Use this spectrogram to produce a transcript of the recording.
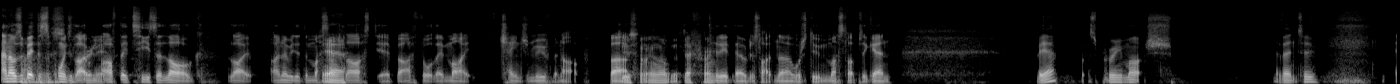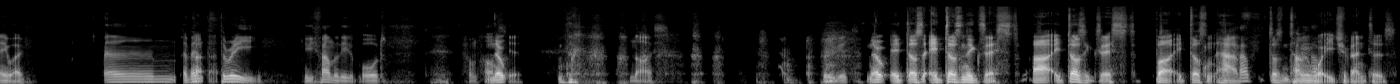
And I was a Oh, bit is disappointed. Like brilliant. after they teased the log, like I know we did the muscle Yeah. last year, but I thought they might change the movement up. Do But something a little bit different. clearly they were just like, no, we'll just do muscle ups again. But yeah, that's pretty much event two. Anyway, um, event Uh, three. Have you found the leaderboard from last Nope. year? Nice, pretty good. no, it doesn't. It doesn't exist. Uh, it does exist, but it doesn't have. have- doesn't tell I me what each event is.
